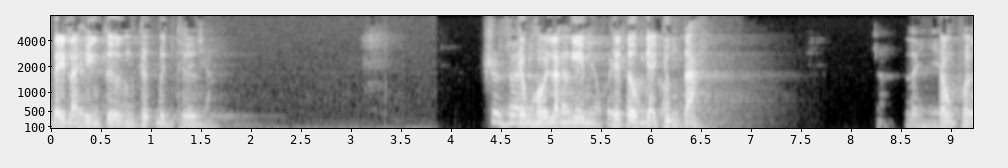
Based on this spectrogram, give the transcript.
đây là hiện tượng rất bình thường trong hội lăng nghiêm thế tôn dạy chúng ta. trong phần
